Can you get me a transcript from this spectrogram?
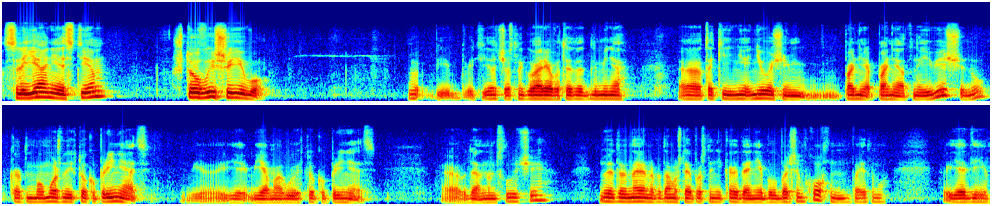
слияние с тем, что выше его. Ну, я, честно говоря, вот это для меня э, такие не, не очень поня- понятные вещи, ну, как можно их только принять. Я, я могу их только принять э, в данном случае. Ну, это, наверное, потому что я просто никогда не был большим хохом, поэтому я, я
